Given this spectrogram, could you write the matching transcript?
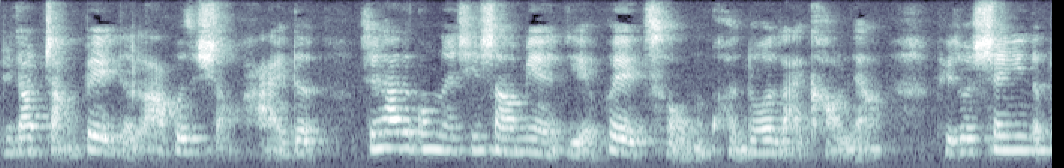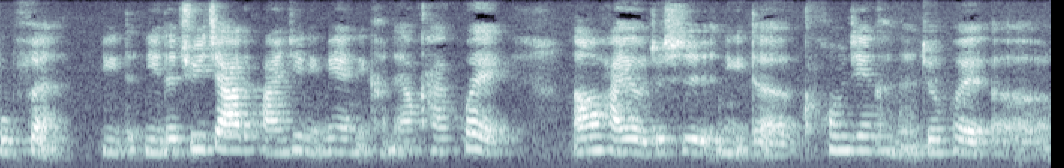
比较长辈的啦，或者小孩的。所以它的功能性上面也会从很多来考量，比如说声音的部分，你的你的居家的环境里面，你可能要开会，然后还有就是你的空间可能就会呃，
